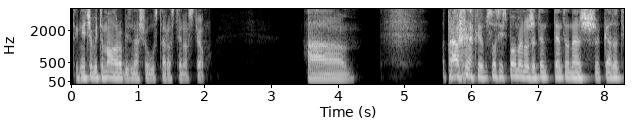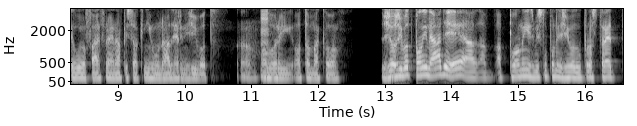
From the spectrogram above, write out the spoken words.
tak niečo by to malo robiť s našou ústarostenosťou. A práve som si spomenul, že ten, tento náš kazateľ Leo Pfeiffer aj napísal knihu Nádherný život hm. hovorí o tom, ako žil život plný nádeje a, a, a plný, zmysluplný život uprostred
